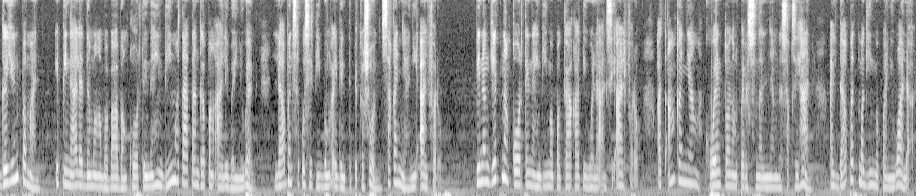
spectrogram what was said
Gayunpaman, ipinalad ng mga mababang korte na hindi matatanggap ang alibay ni Webb laban sa positibong identifikasyon sa kanya ni Alfaro. Binanggit ng korte na hindi mapagkakatiwalaan si Alfaro at ang kanyang kwento ng personal niyang nasaksihan ay dapat maging mapaniwala,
